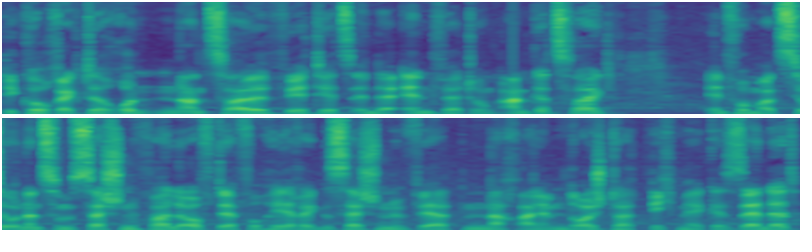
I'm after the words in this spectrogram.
die korrekte Rundenanzahl wird jetzt in der Endwertung angezeigt, Informationen zum Session-Verlauf der vorherigen Session werden nach einem Neustart nicht mehr gesendet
